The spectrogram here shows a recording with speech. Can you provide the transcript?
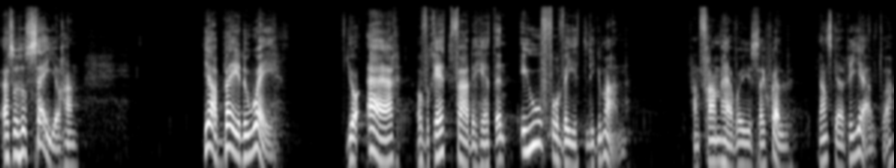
Alltså hur säger han? Ja, by the way. Jag är av rättfärdighet en oförvitlig man. Han framhäver ju sig själv ganska rejält. va?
